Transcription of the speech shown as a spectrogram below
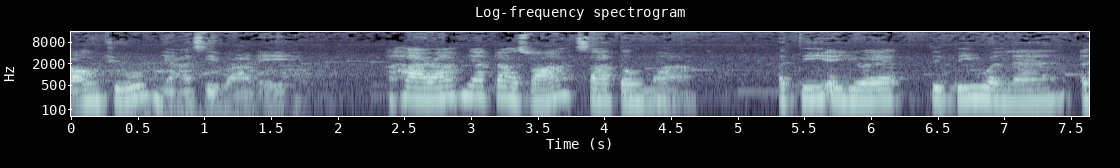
ကောင်းကျိုးများစေပါတယ်။အာဟာရမျှတစွာ စားသုံးပါ။အသီးအရွက်တည်သီးဝလံအ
